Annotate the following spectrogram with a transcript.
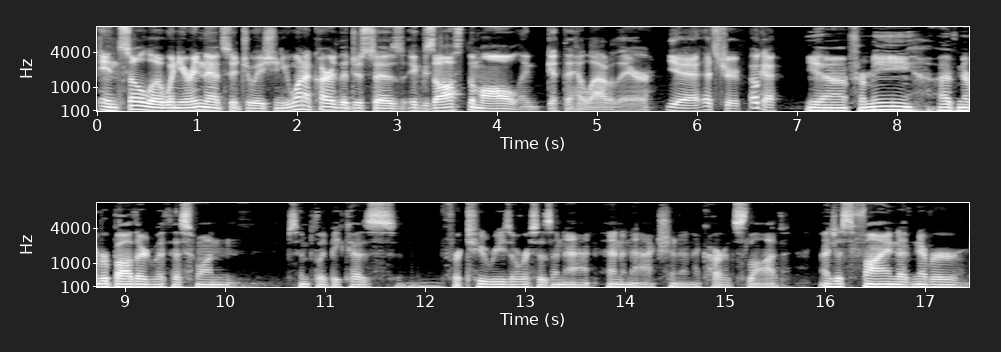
in solo when you're in that situation, you want a card that just says exhaust them all and get the hell out of there. Yeah, that's true. Okay. Yeah, for me, I've never bothered with this one simply because for two resources and, a- and an action and a card slot, I just find I've never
